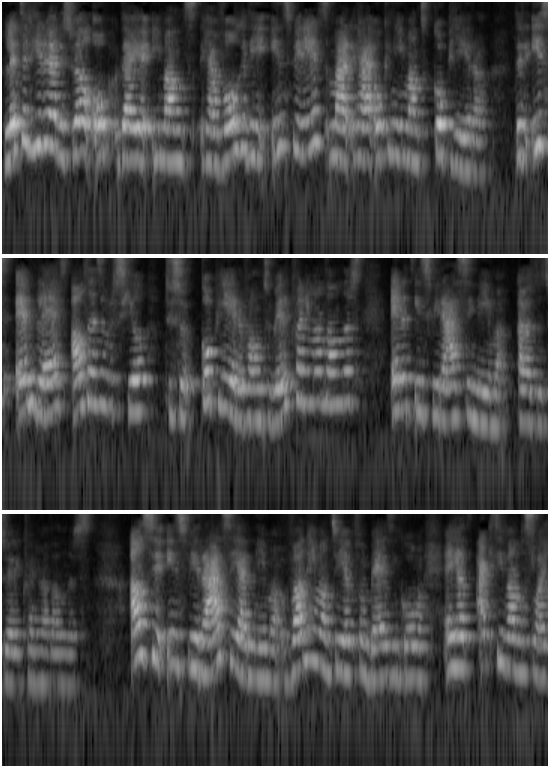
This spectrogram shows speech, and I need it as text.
Let er hierbij dus wel op dat je iemand gaat volgen die inspireert, maar ga ook niet iemand kopiëren. Er is en blijft altijd een verschil tussen kopiëren van het werk van iemand anders en het inspiratie nemen uit het werk van iemand anders. Als je inspiratie gaat nemen van iemand die je hebt voorbij zien komen en je gaat actief aan de slag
